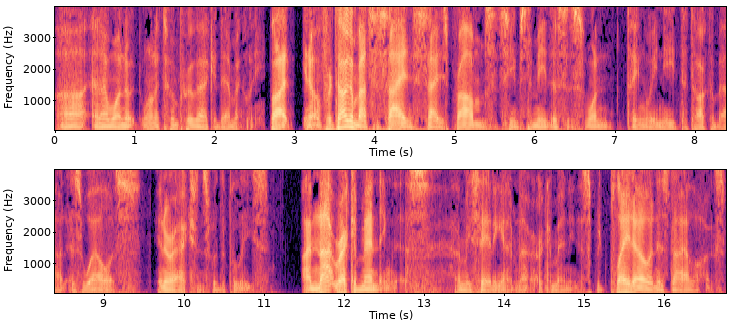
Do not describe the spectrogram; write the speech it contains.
Uh, and I want it, want it to improve academically. But, you know, if we're talking about society and society's problems, it seems to me this is one thing we need to talk about as well as interactions with the police. I'm not recommending this. Let me say it again. I'm not recommending this. But Plato, in his dialogues,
